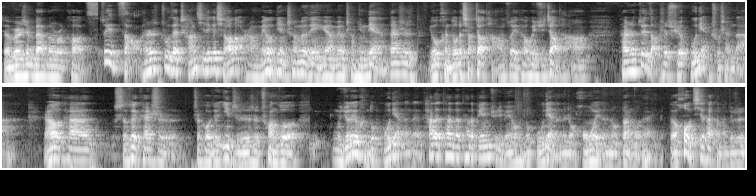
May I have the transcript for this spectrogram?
叫 Virgin Babylon Records。最早他是住在长崎这个小岛上，没有电车，没有电影院，没有唱片店，但是有很多的小教堂，所以他会去教堂。他是最早是学古典出身的，然后他十岁开始之后就一直是创作。我觉得有很多古典的那他的他的他的编曲里面有很多古典的那种宏伟的那种段落在里面。对，后期他可能就是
